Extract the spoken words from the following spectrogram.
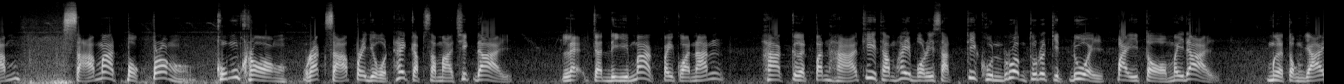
3. สามารถปกป้อง คุ้มครอง รักษาประโยชน์ให้กับสมาชิกได้ และจะดีมากไปกว่านั้น หากเกิดปัญหาที่ทำให้บริษัทที่คุณร่วมธุรกิจด้วยไปต่อไม่ได้ เมื่อต้องย้าย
